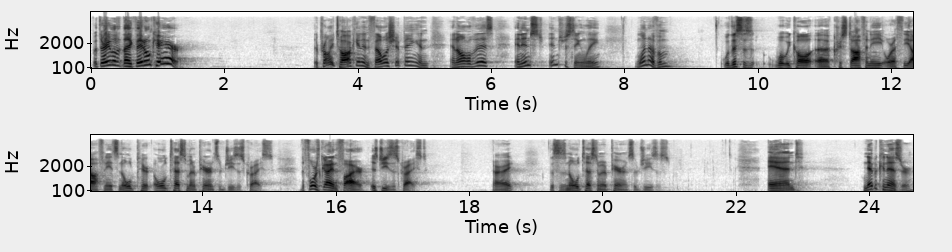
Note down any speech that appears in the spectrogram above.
But they're able to, like, they don't care. They're probably talking and fellowshipping and, and all of this. And in, interestingly, one of them well, this is what we call a Christophany or a theophany. It's an Old, Old Testament appearance of Jesus Christ. The fourth guy in the fire is Jesus Christ. All right? This is an Old Testament appearance of Jesus. And Nebuchadnezzar,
